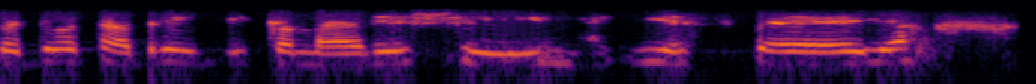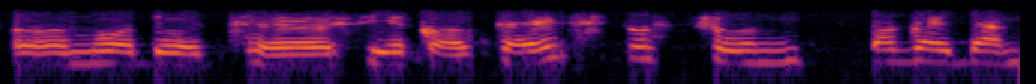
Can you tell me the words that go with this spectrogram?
bet dotā brīdī, kamēr ir šī iespēja uh, nodot siekal testus un pagaidām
